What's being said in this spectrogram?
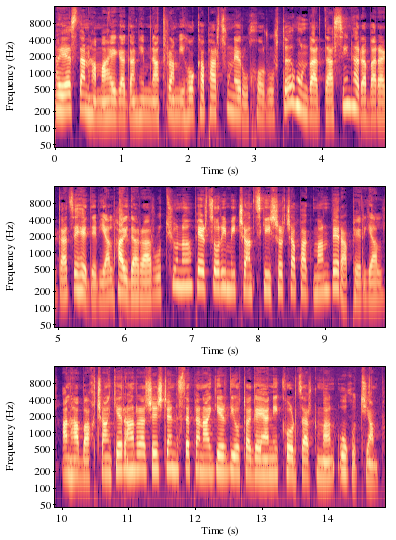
Հայաստան համահայկական հիմնադրամի հոգապարծուներու խորհուրդը հունվար 10-ին հրաբարացած է հետևյալ հայդարարությունը Պերցորի Միչանցկի շրջափակման վերապերյալ անհաբաղ-չանկեր անհրաժեշտ են Ստեփանագերդի օտագայանի կորցարկման ուղությամբ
